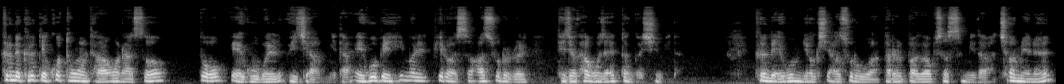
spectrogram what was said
그런데 그렇게 고통을 당하고 나서 또 애굽을 의지합니다. 애굽의 힘을 빌어서 아수르를 대적하고자 했던 것입니다. 그런데 애굽 역시 아수르와 다를 바가 없었습니다. 처음에는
